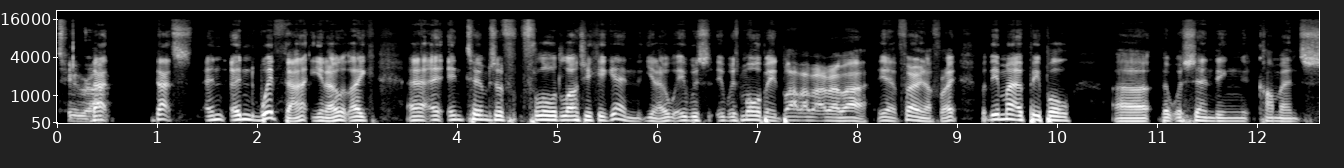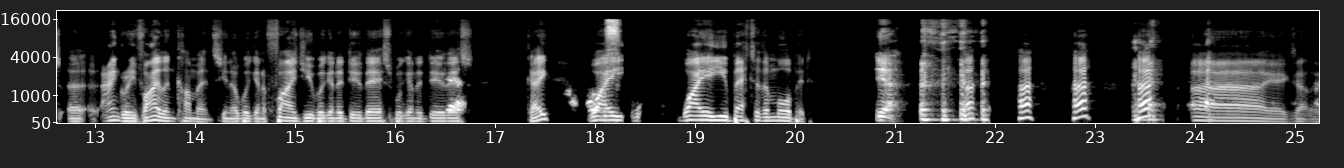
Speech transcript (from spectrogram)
Too right that that's and and with that you know like uh, in terms of flawed logic again you know it was it was morbid blah blah blah blah blah. Yeah fair enough right? But the amount of people uh, that were sending comments uh, angry violent comments you know we're going to find you we're going to do this we're going to do yeah. this okay? Why why are you better than morbid? Yeah. Huh? Huh? Huh? Huh? Uh yeah, exactly.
